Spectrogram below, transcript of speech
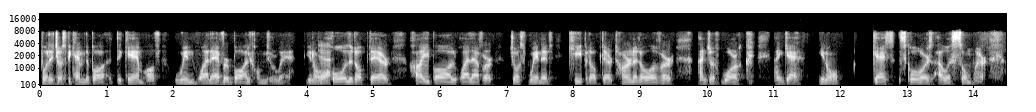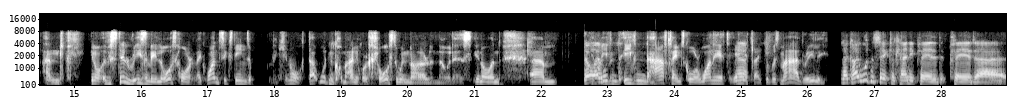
but it just became the ball, the game of win whatever ball comes your way. You know, yeah. hold it up there, high ball, whatever, just win it, keep it up there, turn it over, and just work and get you know get scores out of somewhere. And, you know, it was still reasonably low scoring. Like 116's, like, you know, that wouldn't come anywhere close to winning All Ireland nowadays, you know, and um, no, you know, even even the halftime score, one eight to eight, like it was mad, really. Like I wouldn't say Kilkenny played played uh,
